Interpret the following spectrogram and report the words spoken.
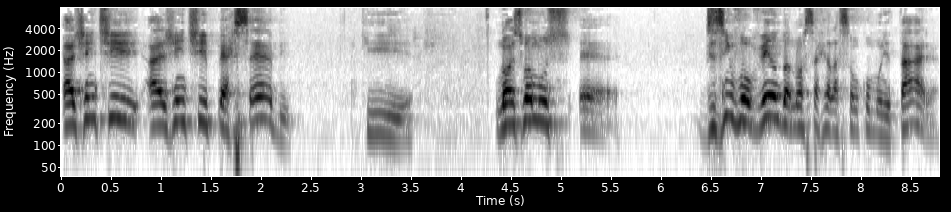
a gente, a gente percebe que nós vamos é, desenvolvendo a nossa relação comunitária,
